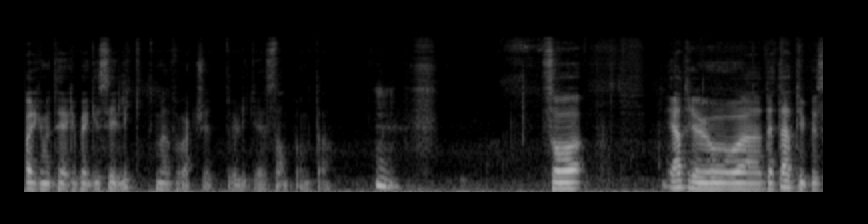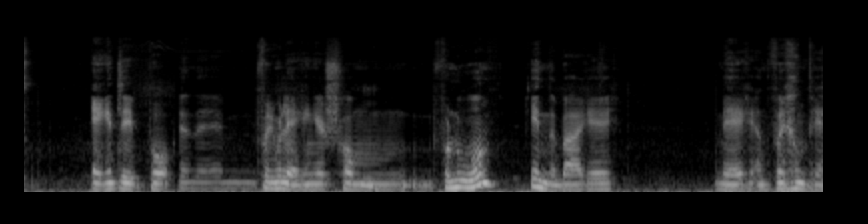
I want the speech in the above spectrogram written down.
argumenterer begge sider likt, men for hvert sitt ulike standpunkt. da. Mm. Så jeg tror jo eh, Dette er typisk egentlig på eh, formuleringer som for noen innebærer mer enn for andre.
